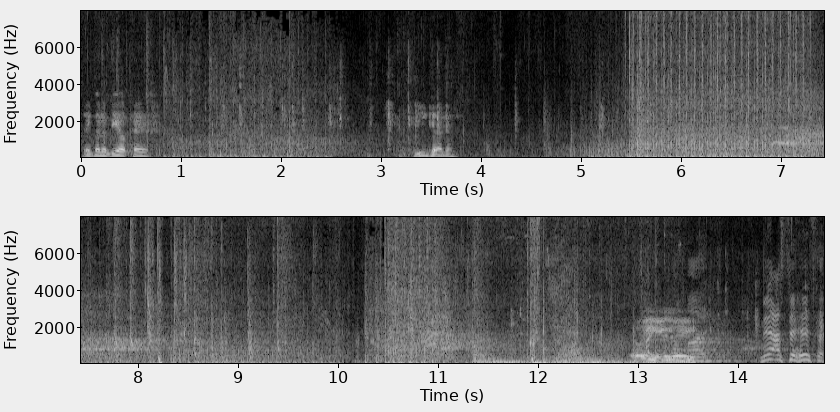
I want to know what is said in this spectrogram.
They're gonna be okay. You got him. Erste Hilfe.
